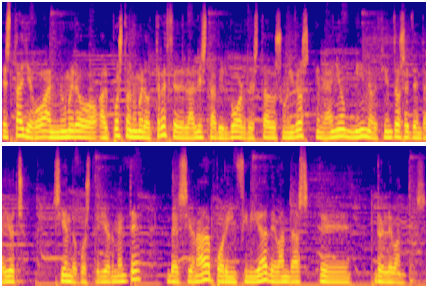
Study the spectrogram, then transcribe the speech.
Esta llegó al, número, al puesto número 13 de la lista Billboard de Estados Unidos en el año 1978, siendo posteriormente versionada por infinidad de bandas eh, relevantes.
